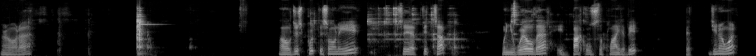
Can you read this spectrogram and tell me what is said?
Righto. I'll just put this on here, see how it fits up. When you weld that, it buckles the plate a bit. But do you know what?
